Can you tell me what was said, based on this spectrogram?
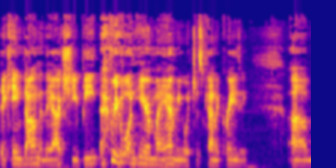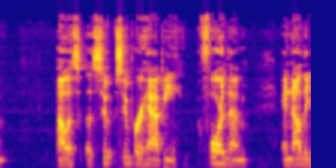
They came down and they actually beat everyone here in Miami, which is kind of crazy. Um, I was uh, su- super happy for them and now they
